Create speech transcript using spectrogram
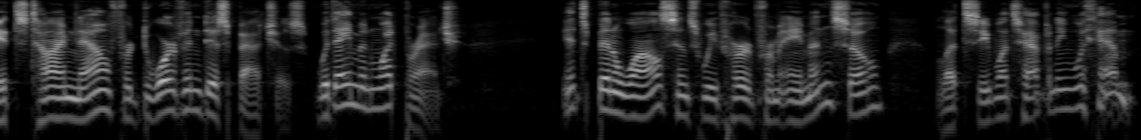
It's time now for Dwarven Dispatches with Eamon Wetbranch. It's been a while since we've heard from Eamon, so let's see what's happening with him.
